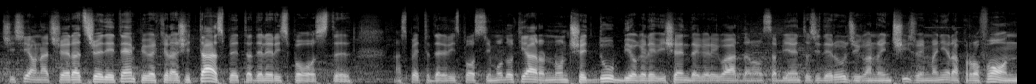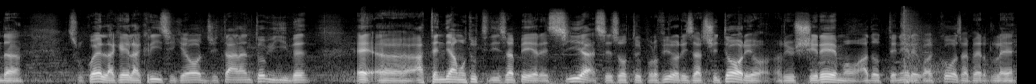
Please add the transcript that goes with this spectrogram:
ci sia un'accelerazione dei tempi perché la città aspetta delle risposte, aspetta delle risposte in modo chiaro, non c'è dubbio che le vicende che riguardano lo stabilimento siderurgico hanno inciso in maniera profonda su quella che è la crisi che oggi Taranto vive e eh, attendiamo tutti di sapere sia se sotto il profilo risarcitorio riusciremo ad ottenere qualcosa per le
